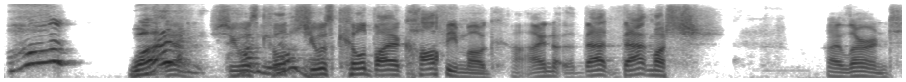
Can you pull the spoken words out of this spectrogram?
What? what? Yeah, she How was do you know killed. She was killed by a coffee mug. I know that. That much. I learned.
